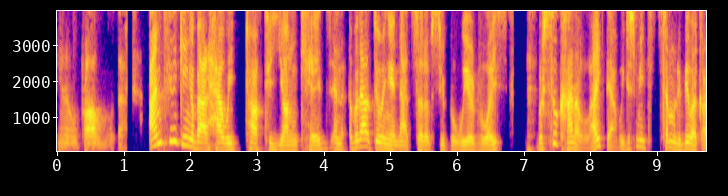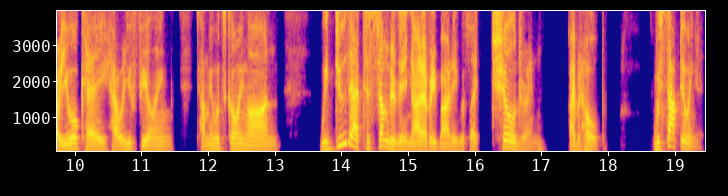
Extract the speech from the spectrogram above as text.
you know problems with that. I'm thinking about how we talk to young kids, and without doing it in that sort of super weird voice, we're still kind of like that. We just need someone to be like, "Are you okay? How are you feeling? Tell me what's going on." We do that to some degree, not everybody. With like children, I would hope we stop doing it.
